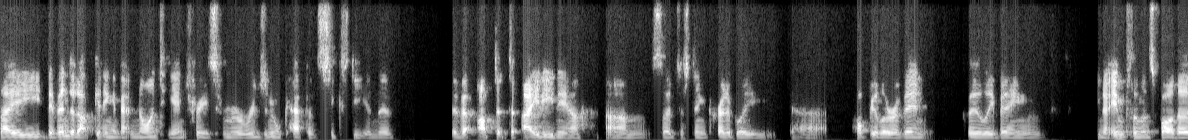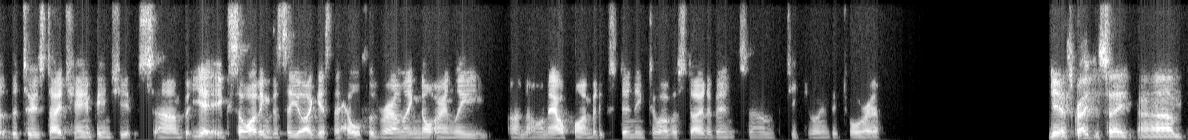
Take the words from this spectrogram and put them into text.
they they've ended up getting about ninety entries from an original cap of sixty, and they've they've upped it to eighty now. Um, so just incredibly uh, popular event, clearly being you know influenced by the the two state championships. Um, but yeah, exciting to see. I guess the health of rallying not only on, on Alpine but extending to other state events, um, particularly in Victoria. Yeah, it's great to see. Um,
